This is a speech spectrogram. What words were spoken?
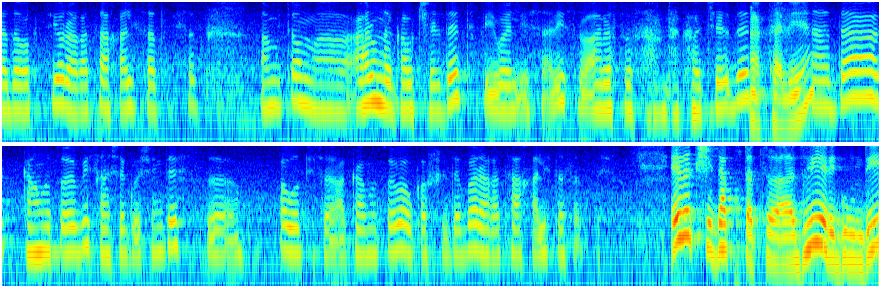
გადავაქციო რაღაცა ახალი საწყისად. ამიტომ არ უნდა გავჩერდეთ, პირველი ეს არის, რომ არასდროს არ უნდა გავჩერდეთ. მართალია. და გამოწვევების არ შეგვეშინდეს, ყოველთვის რა გამოწვევა უკავშირდება რაღაცა ახალის დასაწყისს. ევექში დაგხვდათ ძლიერი გუნდი,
